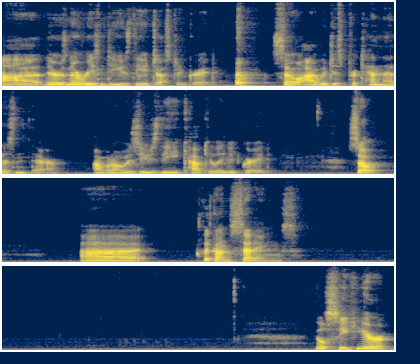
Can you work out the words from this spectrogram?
Uh, there's no reason to use the adjusted grade. So I would just pretend that isn't there. I would always use the calculated grade. So uh, click on settings. You'll see here,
